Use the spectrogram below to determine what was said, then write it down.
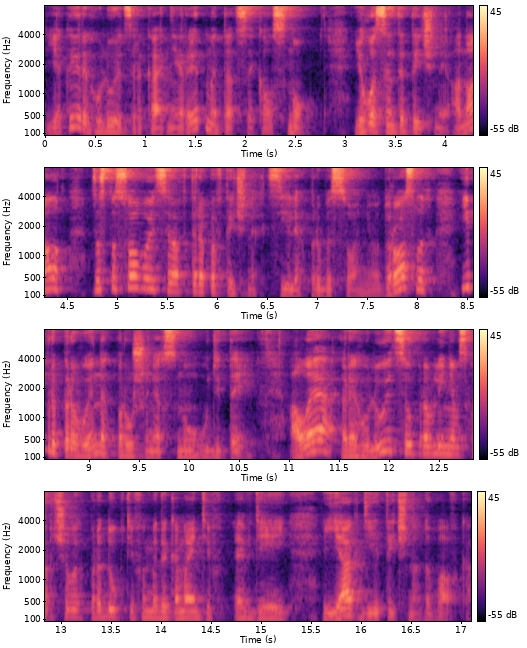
який регулює циркадні ритми та цикл сну. Його синтетичний аналог застосовується в терапевтичних цілях при безсонні у дорослих і при первинних порушеннях сну у дітей, але регулюється управлінням з харчових продуктів і медикаментів FDA як дієтична добавка.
